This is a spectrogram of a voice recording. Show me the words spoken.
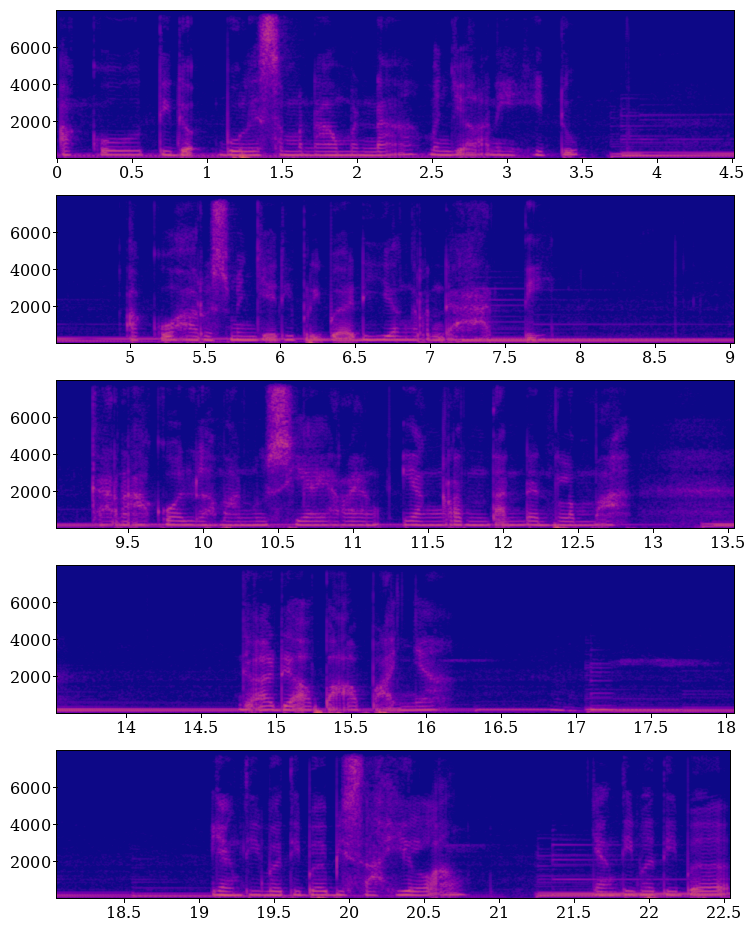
Aku tidak boleh semena-mena menjalani hidup. Aku harus menjadi pribadi yang rendah hati. Karena aku adalah manusia yang, yang rentan dan lemah. Gak ada apa-apanya yang tiba-tiba bisa hilang, yang tiba-tiba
